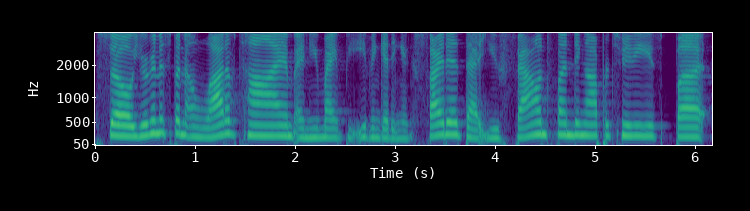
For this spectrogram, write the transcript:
So you're going to spend a lot of time and you might be even getting excited that you found funding opportunities, but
